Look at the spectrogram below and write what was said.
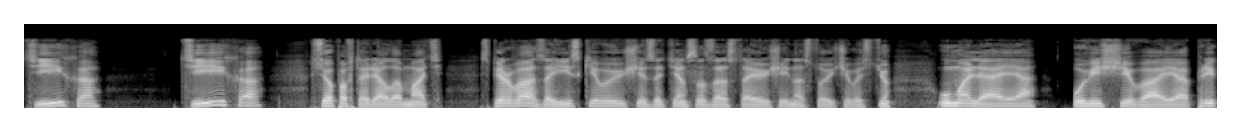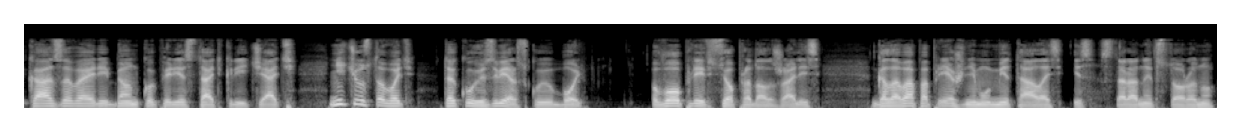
«Тихо! Тихо!» — все повторяла мать, сперва заискивающе, затем с возрастающей настойчивостью, умоляя, увещевая, приказывая ребенку перестать кричать, не чувствовать такую зверскую боль. Вопли все продолжались, голова по-прежнему металась из стороны в сторону.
